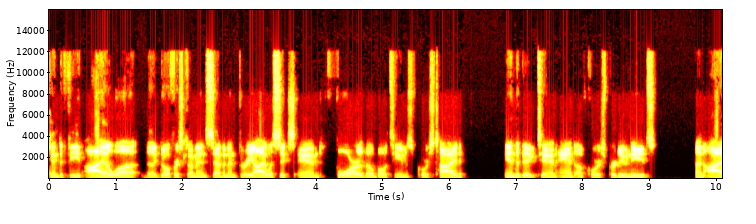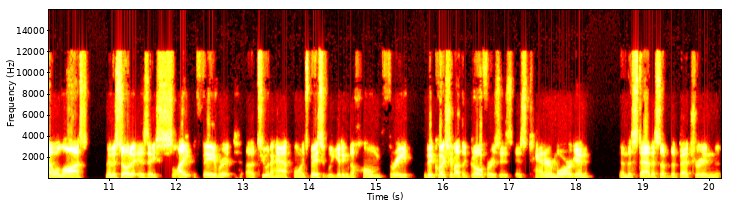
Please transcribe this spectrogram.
can defeat Iowa. The Gophers come in seven and three, Iowa six and four, though both teams, of course, tied in the Big Ten. And of course, Purdue needs an Iowa loss. Minnesota is a slight favorite, uh, two and a half points, basically getting the home three. The big question about the Gophers is is Tanner Morgan and the status of the veteran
